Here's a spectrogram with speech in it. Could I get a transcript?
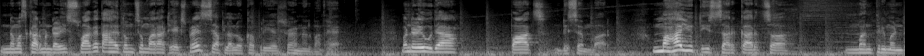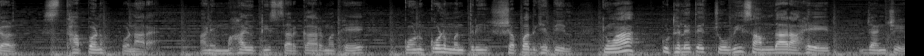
नमस्कार मंडळी स्वागत आहे तुमचं मराठी एक्सप्रेस आपल्या लोकप्रिय चॅनलमध्ये. मंडळी उद्या पाच डिसेंबर महायुती सरकारचं मंत्रिमंडळ स्थापन होणार आहे. आणि महायुती सरकारमध्ये कोण कोण मंत्री शपथ घेतील किंवा कुठले ते चोवीस आमदार आहेत ज्यांची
